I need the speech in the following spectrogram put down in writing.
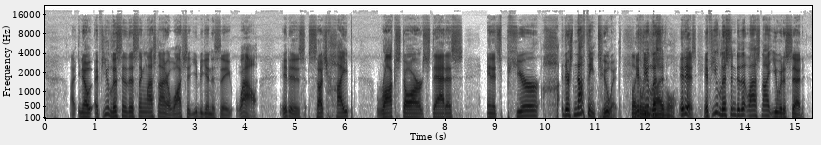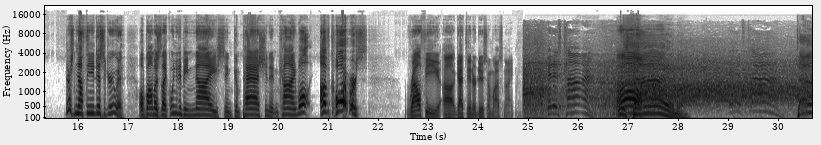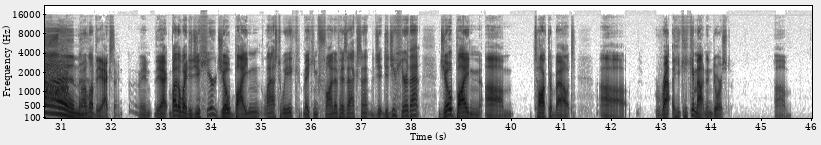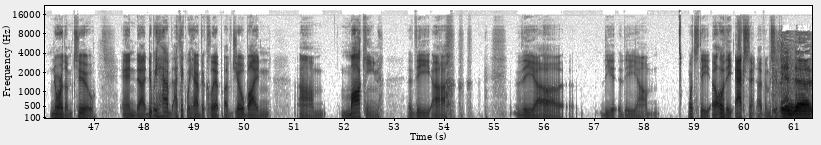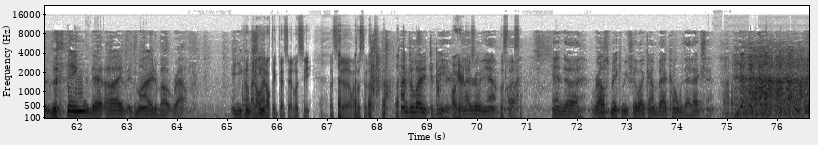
you know, if you listen to this thing last night or watched it, you begin to say, wow, it is such hype, rock star status, and it's pure. There's nothing to it. It's like if a you revival. listen, it is. If you listened to it last night, you would have said, there's nothing to disagree with. Obama's like, we need to be nice and compassionate and kind. Well, of course. Ralphie uh, got to introduce him last night. It is time. It's Oh. time. It is time. Time. No, I love the accent. I mean, the by the way, did you hear Joe Biden last week making fun of his accent? Did you, did you hear that? Joe Biden um, talked about uh, Ra- he, he came out and endorsed um, Northam too. And uh, do we have? I think we have the clip of Joe Biden um, mocking the uh, the uh, the the um, what's the oh the accent of him. And uh, the thing that I've admired about Ralph, and you I can don't, I see, don't, I don't think that's it. Let's see. Let's do that one. Listen to this. I'm delighted to be here. Oh, here and it I really am. Listen to Uh, this. and uh, Ralph's making me feel like I'm back home with that accent.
